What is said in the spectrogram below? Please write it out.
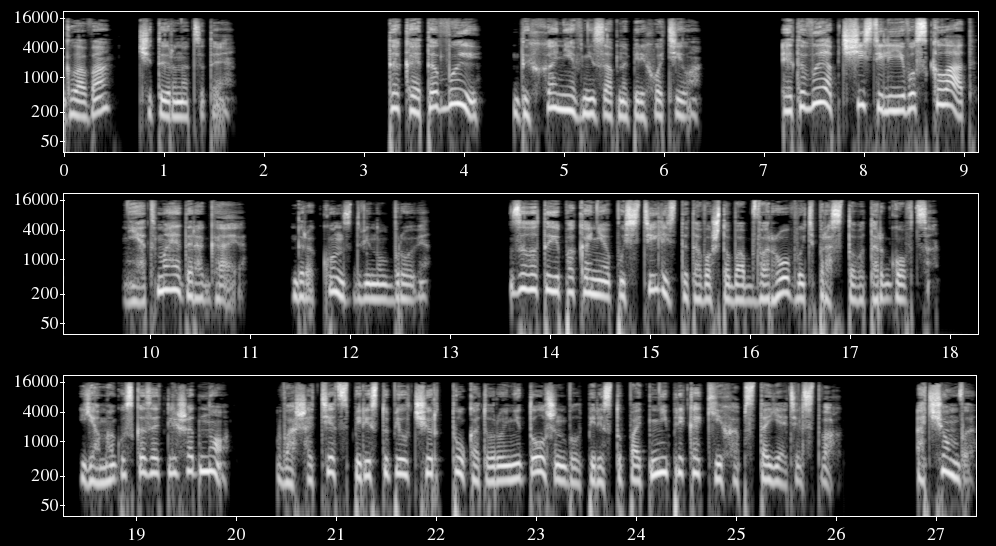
Глава 14 «Так это вы!» — дыхание внезапно перехватило. «Это вы обчистили его склад!» «Нет, моя дорогая!» — дракон сдвинул брови. «Золотые пока не опустились до того, чтобы обворовывать простого торговца. Я могу сказать лишь одно. Ваш отец переступил черту, которую не должен был переступать ни при каких обстоятельствах. О чем вы?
